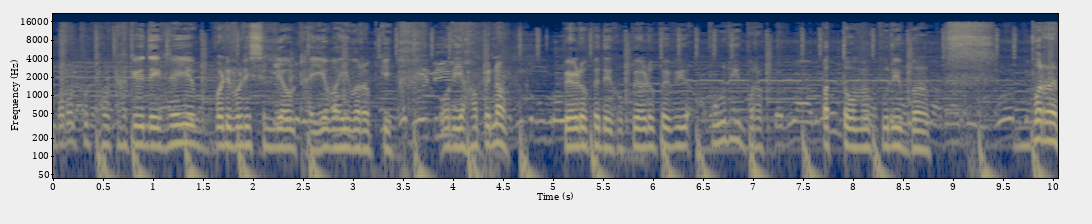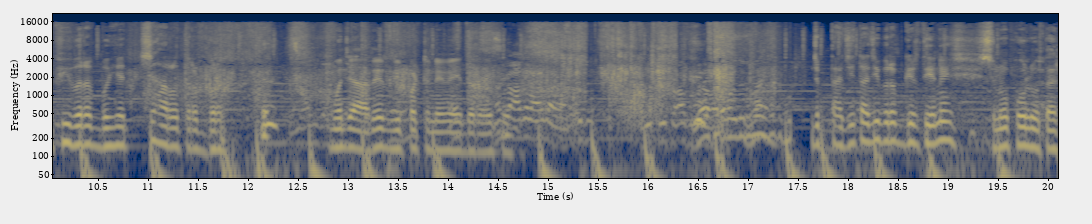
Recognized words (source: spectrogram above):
बर्फ़ उठा उठा के देख रहे हैं, ये बड़ी बड़ी सिल्लियाँ उठाई है भाई बर्फ़ की। और यहाँ पे ना, पेड़ों पे देखो, पेड़ों पे भी पूरी बर्फ़, पत्तों में पूरी बर्फ़। बर्फ़ ही बर्फ़ भैया, चारों तरफ़ बर्फ़। मज़ा आ रहा है रिपटने में इधर ऐसे। जब ताजी ताजी बर्फ़ गिरती है ना स्नोफॉल होता है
